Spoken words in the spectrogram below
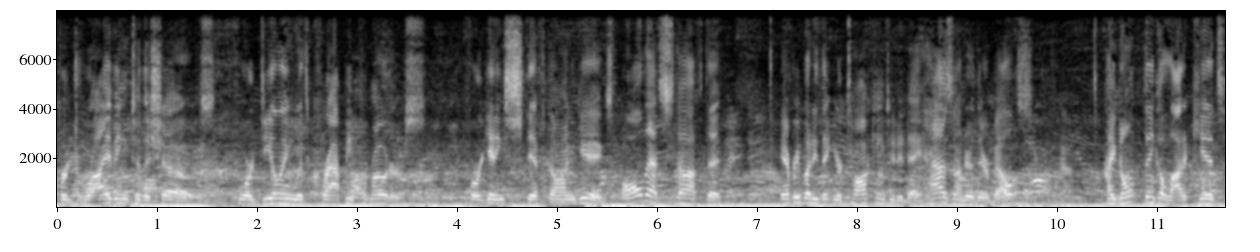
for driving to the shows, for dealing with crappy promoters, for getting stiffed on gigs. All that stuff that everybody that you're talking to today has under their belts. I don't think a lot of kids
